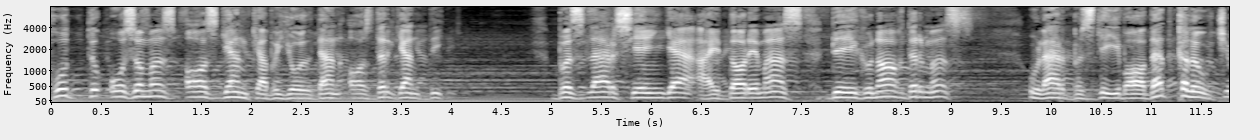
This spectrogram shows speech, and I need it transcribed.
xuddi o'zimiz ozgan kabi yo'ldan ozdirgandik. Bizlar senga aybdor emas begunohdirmiz. Ular bizga ibodat qiluvchi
